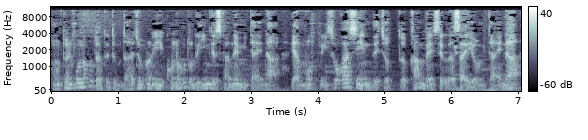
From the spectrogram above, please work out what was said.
本当にこんなことやってても大丈夫な、いい、こんなことでいいんですかねみたいな。いや、もっと忙しいんでちょっと勘弁してくださいよ、みたいな、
